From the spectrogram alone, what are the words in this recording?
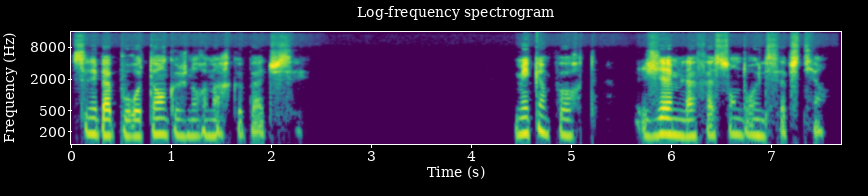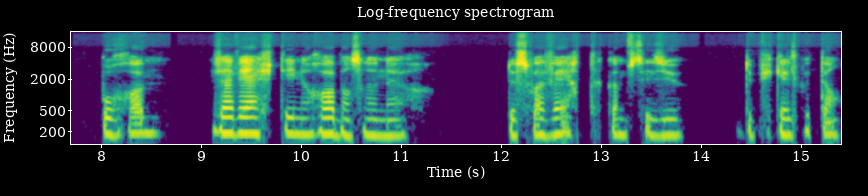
Ce n'est pas pour autant que je ne remarque pas, tu sais. Mais qu'importe, j'aime la façon dont il s'abstient. Pour Rome, j'avais acheté une robe en son honneur, de soie verte comme ses yeux. Depuis quelque temps,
